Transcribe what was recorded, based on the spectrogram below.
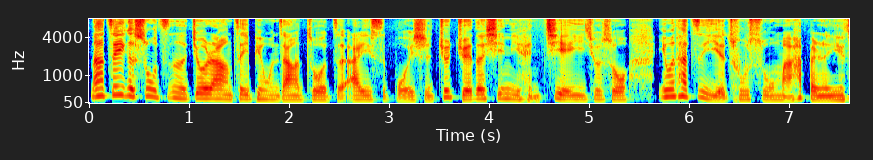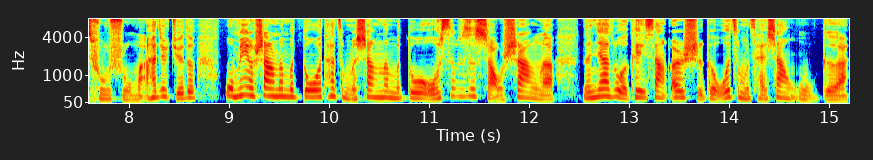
那这个数字呢，就让这一篇文章的作者爱丽丝·博伊斯就觉得心里很介意，就说，因为他自己也出书嘛，他本人也出书嘛，他就觉得我没有上那么多，他怎么？怎么上那么多？我是不是少上了？人家如果可以上二十个，我怎么才上五个啊？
